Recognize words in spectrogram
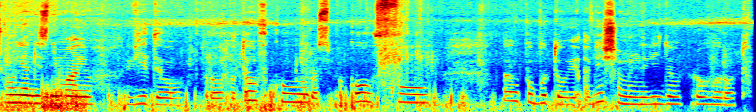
чому я не знімаю відео про готовку, розпаковку, е, побутові, а більше в мене відео про город.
